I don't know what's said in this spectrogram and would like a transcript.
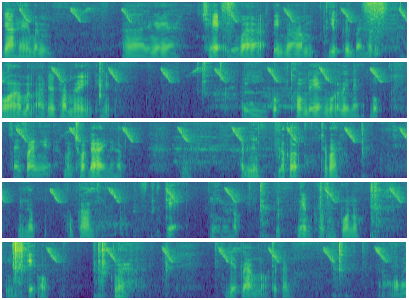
อย่าให้มันอ่ายังไงอะแฉะหรือว่าเป็นน้ำเยอะเกินไปครับ เพราะว่ามันอาจจะทำให้เนี่ยไอ้พวกทองแดงพวกอะไรเนี่ยพวกสายไฟเนี้ยมันช็อตได้นะครับอันอื่นแล้วก็จะมา นี่ครับทำการแกะนี่นะครับแน่นพอสมควรเนาะนี่แกะออกนะแยกล่ามมันออกจากกันออกไง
